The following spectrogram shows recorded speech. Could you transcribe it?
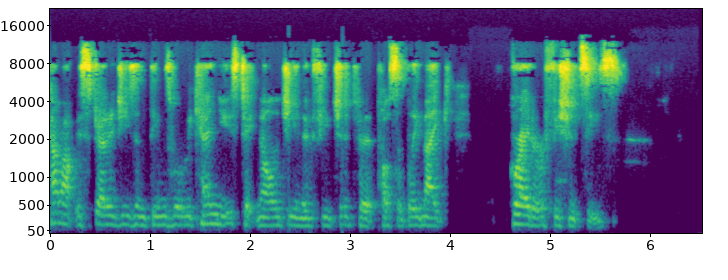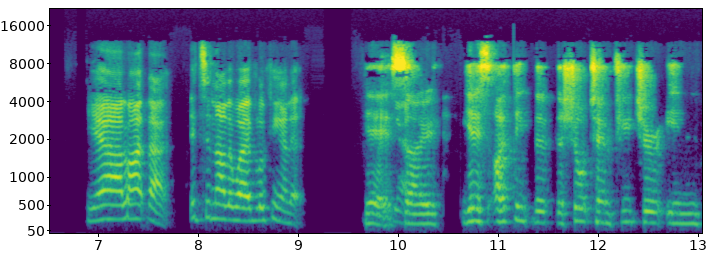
come up with strategies and things where we can use technology in the future to possibly make greater efficiencies. Yeah, I like that. It's another way of looking at it. Yeah, yeah. so yes, I think that the short term future in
